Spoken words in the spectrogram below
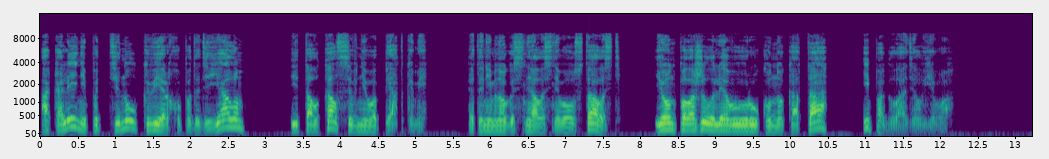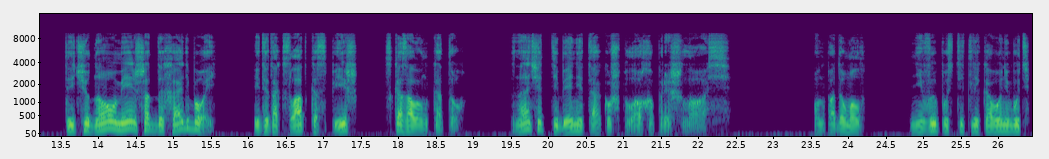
а колени подтянул кверху под одеялом и толкался в него пятками. Это немного сняло с него усталость, и он положил левую руку на кота и погладил его. «Ты чудно умеешь отдыхать, Бой, и ты так сладко спишь», — сказал он коту. «Значит, тебе не так уж плохо пришлось». Он подумал, не выпустить ли кого-нибудь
